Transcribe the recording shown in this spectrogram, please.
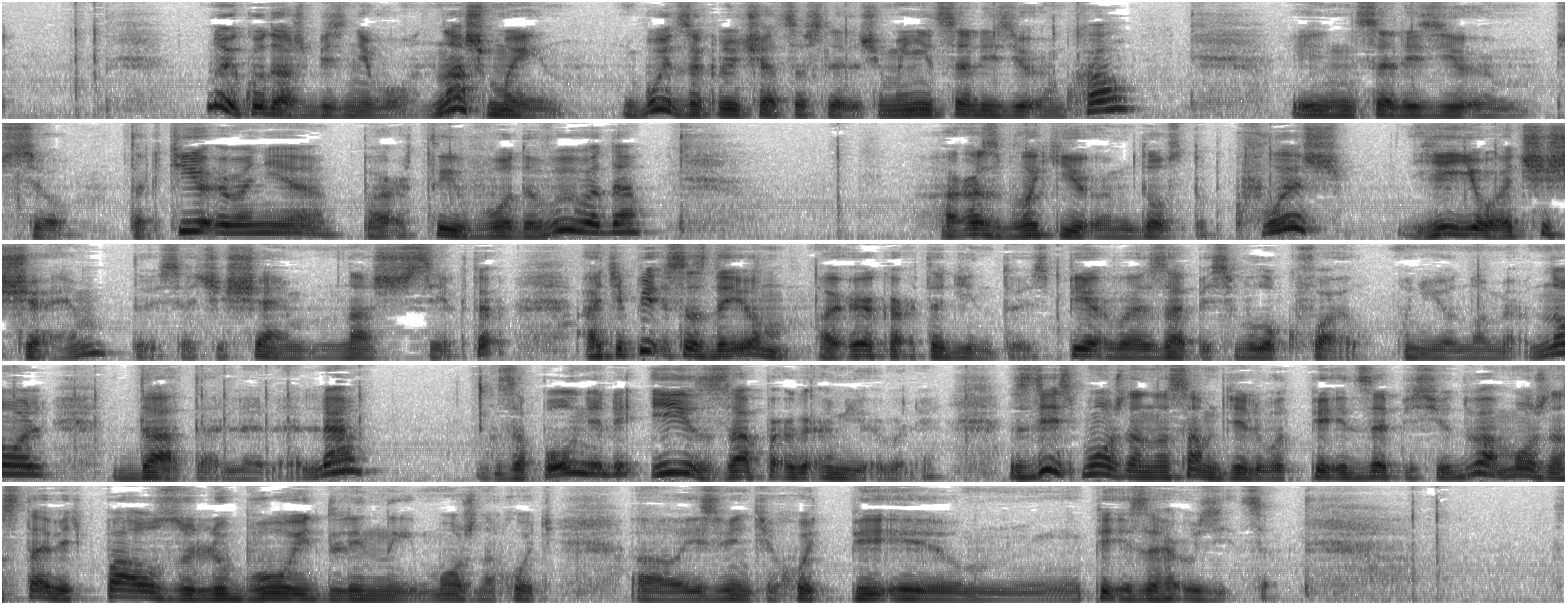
Ну и куда же без него? Наш main будет заключаться в следующем. Инициализируем HAL, инициализируем все тактирование, порты ввода-вывода, разблокируем доступ к флеш, ее очищаем, то есть очищаем наш сектор, а теперь создаем record 1, то есть первая запись в лог-файл, у нее номер 0, дата ля-ля-ля, заполнили и запрограммировали. Здесь можно, на самом деле, вот перед записью 2 можно ставить паузу любой длины, можно хоть, а, извините, хоть перезагрузиться.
